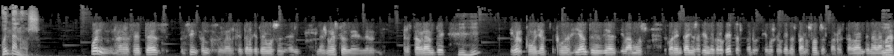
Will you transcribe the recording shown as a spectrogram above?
cuéntanos. Bueno, las recetas, sí, bueno, la receta que tenemos el- la es nuestra de- del restaurante. Y bueno, como, ya, como decía antes, ya llevamos 40 años haciendo croquetas, pero hacemos croquetas para nosotros, para el restaurante nada más.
